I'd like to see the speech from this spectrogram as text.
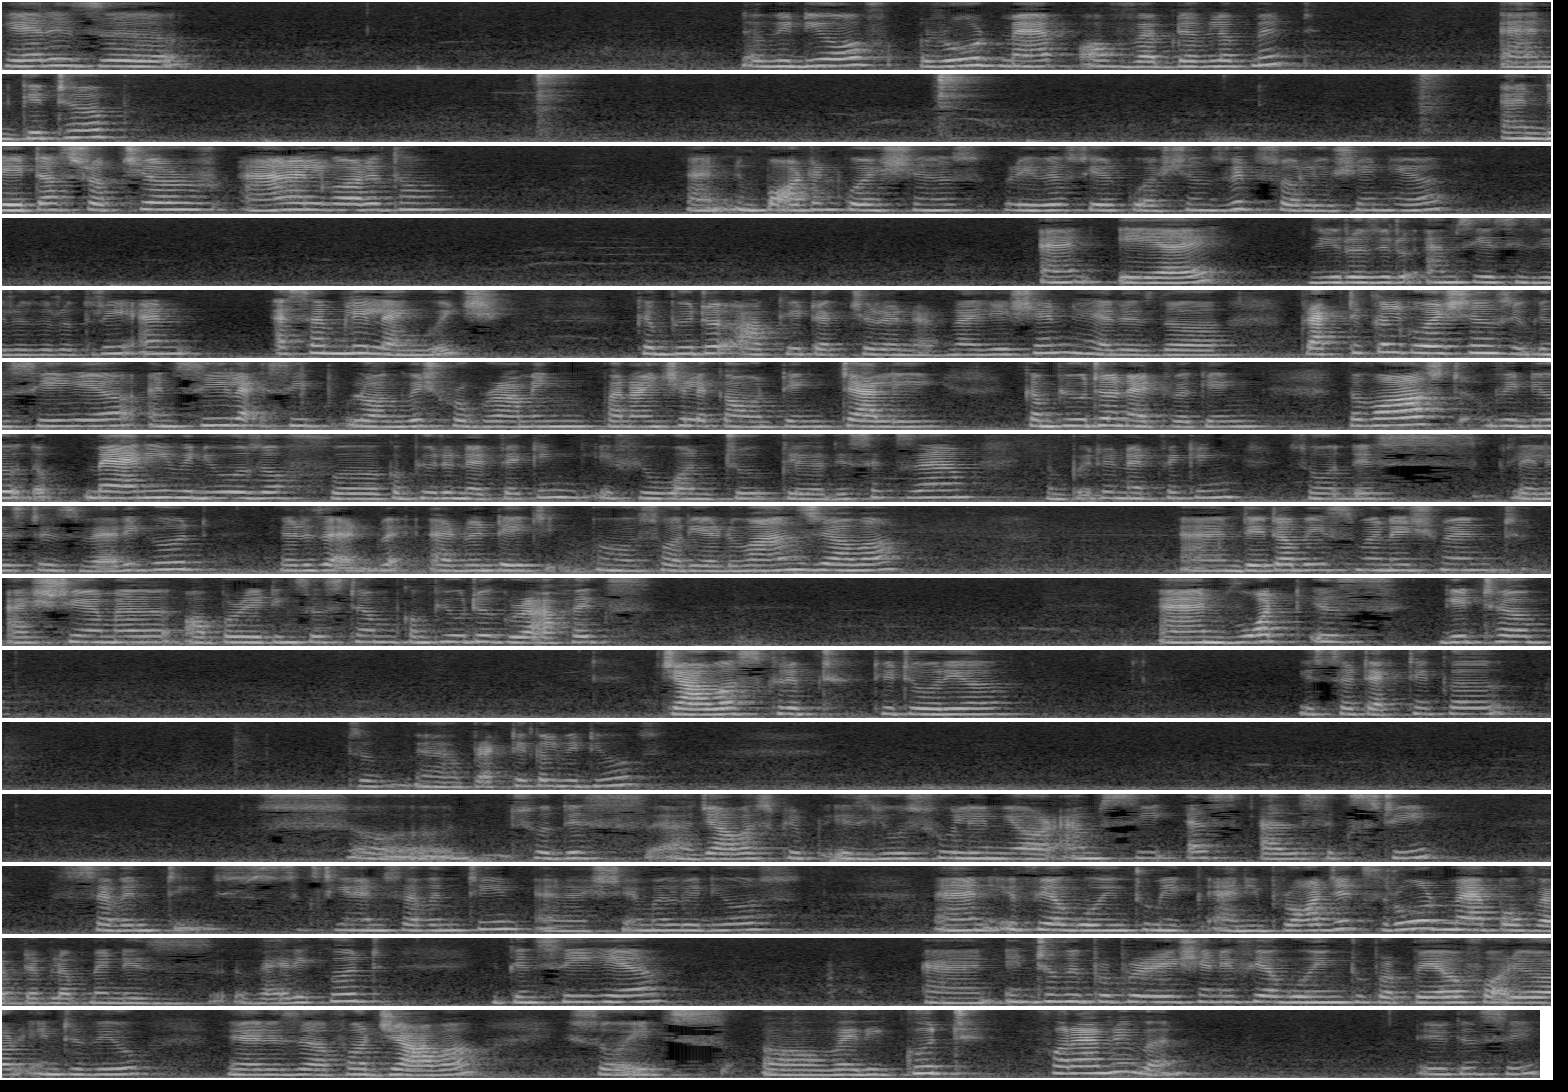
here is uh, the video of roadmap of web development and github. And data structure and algorithm. And important questions previous year questions with solution here. And AI 00 MCSE 003 and assembly language computer architecture and organization. Here is the practical questions you can see here and C, C language programming financial accounting tally computer networking. The vast video the many videos of uh, computer networking. If you want to clear this exam computer networking. So this playlist is very good. Here is adv advantage uh, sorry advanced java and database management, HTML, operating system, computer graphics, and what is GitHub, JavaScript tutorial. It's a technical, so, uh, practical videos so so this uh, javascript is useful in your mcsl 16 17 16 and 17 and html videos. And if you are going to make any projects roadmap of web development is very good. You can see here. And interview preparation if you are going to prepare for your interview here is uh, for java. So it's uh, very good for everyone. You can see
